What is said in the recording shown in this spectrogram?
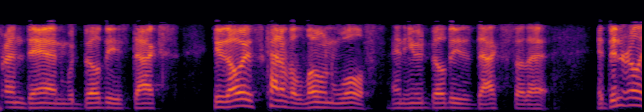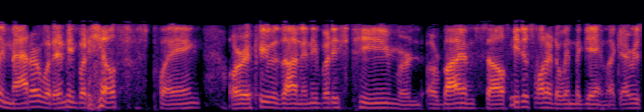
friend Dan would build these decks. He was always kind of a lone wolf, and he would build these decks so that it didn't really matter what anybody else was playing or if he was on anybody's team or or by himself. He just wanted to win the game like every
